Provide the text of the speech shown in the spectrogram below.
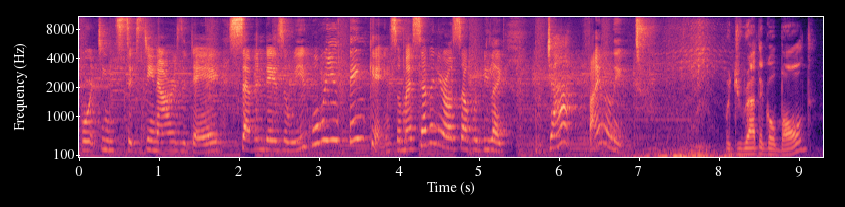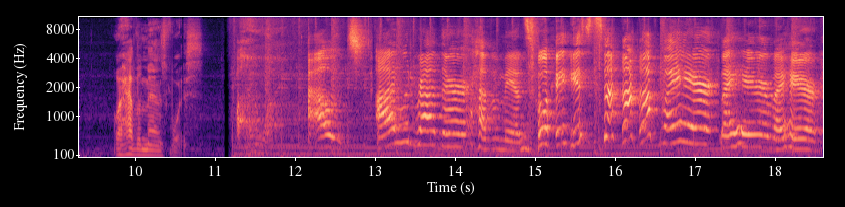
14, 16 hours a day, seven days a week. What were you thinking? So my seven year old self would be like, yeah, finally. Would you rather go bald or have a man's voice? Oh, Ouch. I would rather have a man's voice. My hair, my hair.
